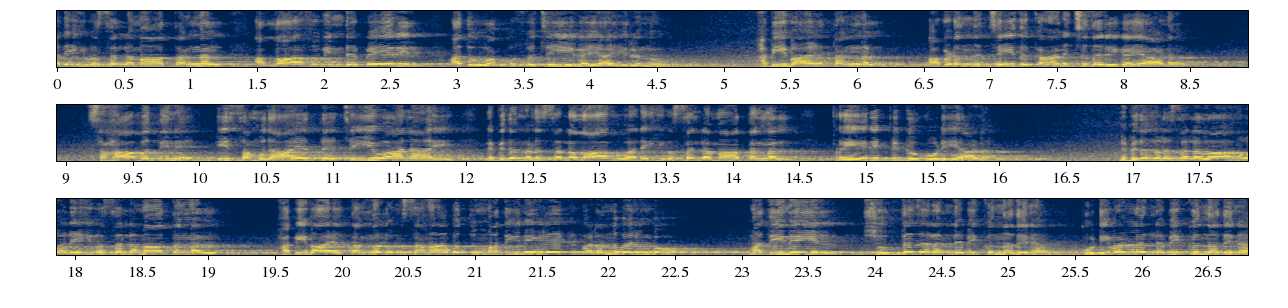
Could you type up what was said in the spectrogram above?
അലഹി വസല്ലമ തങ്ങൾ അള്ളാഹുവിന്റെ പേരിൽ അത് വഖഫ് ചെയ്യുകയായിരുന്നു. ഹബീബായ തങ്ങൾ അവിടെ നിന്ന് ചെയ്ത് കാണിച്ചു തരികയാണ്. സഹാബത്തിന് ഈ സമുദായത്തെ ചെയ്യുവാനായി നബിതങ്ങൾ സല്ലാഹു അലഹി വസല്ലമ തങ്ങൾ പ്രേരിപ്പിക്കുക കൂടിയാണ് നബിതങ്ങൾ സല്ലല്ലാഹു അലൈഹി വസല്ലമ തങ്ങൾ ഹബീബായ തങ്ങളും സഹാബത്തും മദീനയിലേക്ക് കടന്നു വരുമ്പോൾ മദീനയിൽ ശുദ്ധജലം ലഭിക്കുന്നതിന് കുടിവെള്ളം ലഭിക്കുന്നതിന്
